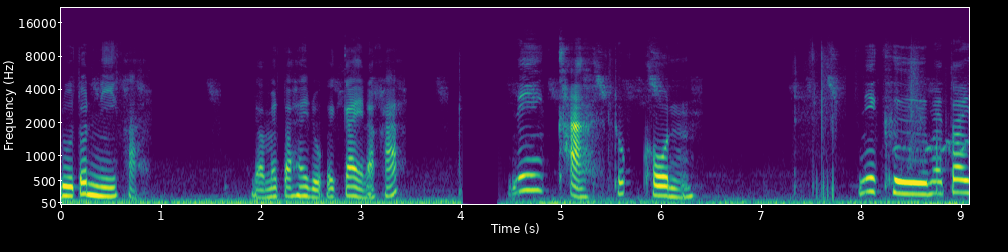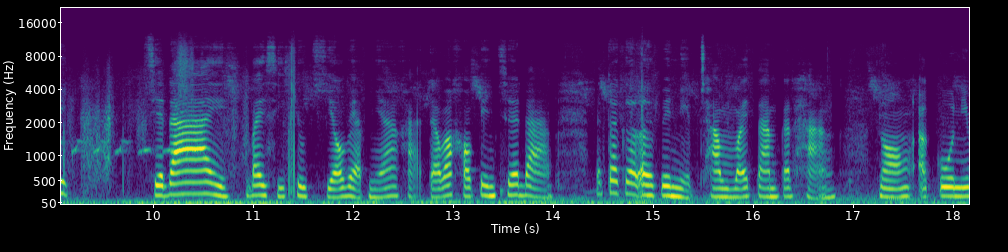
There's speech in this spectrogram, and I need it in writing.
ดูต้นนี้ค่ะ เดี๋ยวแม่ต้อยให้ดูใกล้ๆนะคะ นี่ค่ะทุกคน นี่คือแม่ต้อย เสียดายใบสีเขียวๆแบบนี้ค่ะ แต่ว่าเขาเป็นเชื้อด่างแม่ต้อยก็เลยเป็นหนีบชำไว้ตามกระถางน้องอโกนิ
